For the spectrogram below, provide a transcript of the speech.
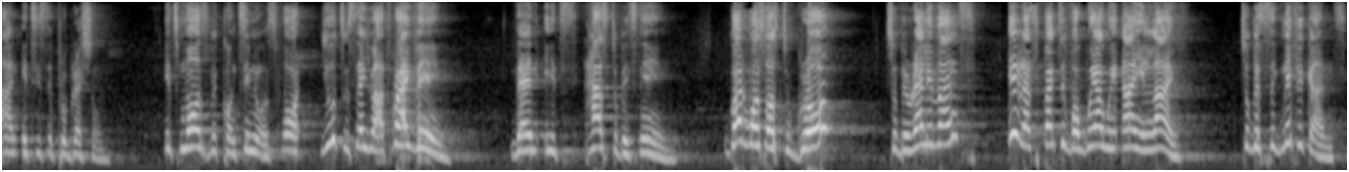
and it is a progression. It must be continuous. For you to say you are thriving, then it has to be seen. God wants us to grow, to be relevant, irrespective of where we are in life, to be significant,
